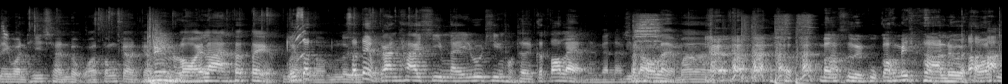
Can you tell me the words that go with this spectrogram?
ในวันที่ฉันแบบว่าต้องการการหนึ่งร้อยล้านสเต็ปเฮ้ยสล้ำเลยสเต็ปการทาครีมในรูทีนของเธอก็ต้อแหลมเหมือนกันนะพี่ฉันต่อเท่าแหลมาก บางคืนกูก็ไม่ทาเลย เพราะว่ากู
